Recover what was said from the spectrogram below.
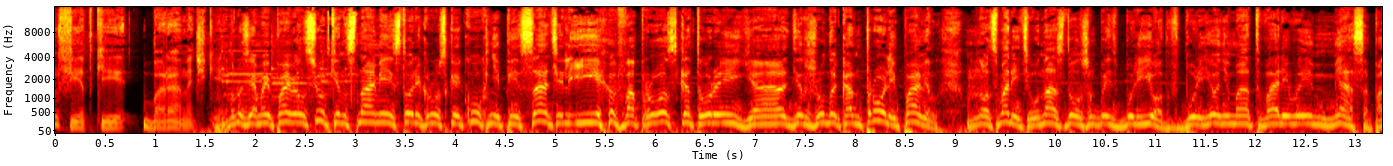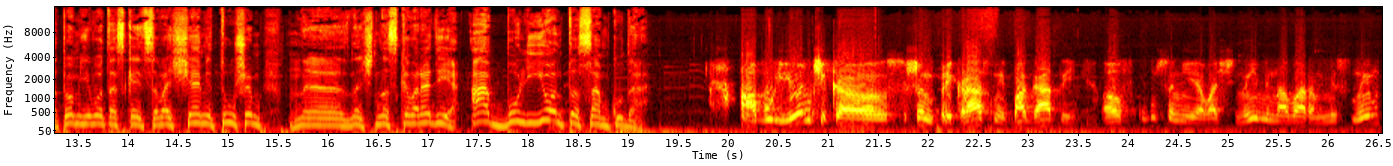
Конфетки-бараночки. Друзья мои, Павел Сюткин с нами, историк русской кухни, писатель. И вопрос, который я держу на контроле. Павел, ну вот смотрите, у нас должен быть бульон. В бульоне мы отвариваем мясо, потом его, так сказать, с овощами тушим, э, значит, на сковороде. А бульон-то сам куда? А бульончик э, совершенно прекрасный, богатый э, вкусами овощными, наваром мясным,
